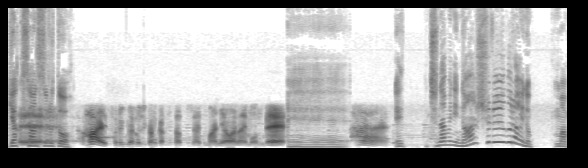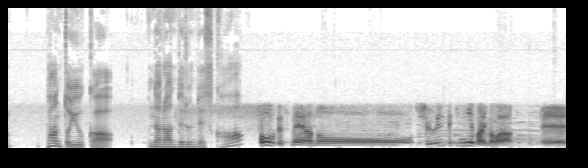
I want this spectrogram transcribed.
逆算すると、えー、はいそれぐらいの時間からスタートしないと間に合わないもんで、えー、はい。えちなみに何種類ぐらいの、ま、パンというか並んでるんですか？そうですね、あのー、種類的に言えば今は、え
